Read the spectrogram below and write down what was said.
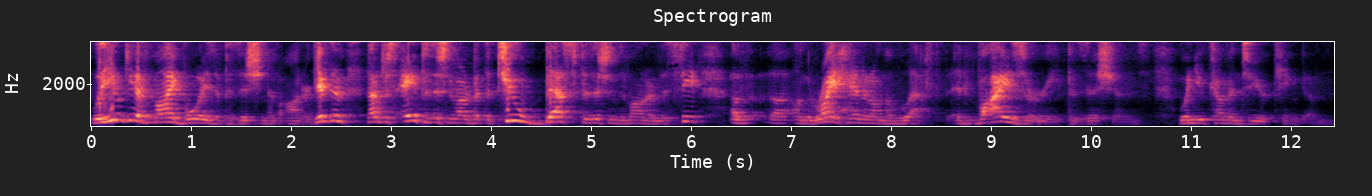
Will you give my boys a position of honor? Give them not just a position of honor, but the two best positions of honor the seat of, uh, on the right hand and on the left, advisory positions when you come into your kingdom.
